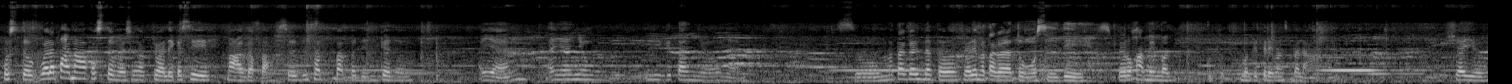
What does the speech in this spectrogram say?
custom, wala pa mga customers actually kasi maaga pa. So, sa baba din, ganun. Ayan. Ayan yung ihigitan nyo. Ayan. So, matagal na to. Actually, matagal na itong OCD. Pero kami mag, mag 3 months pa lang ako. Siya yun.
